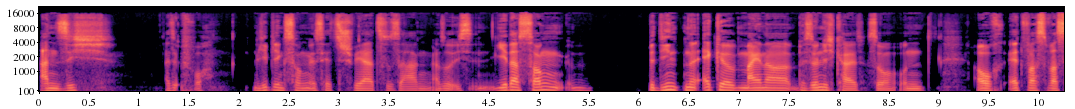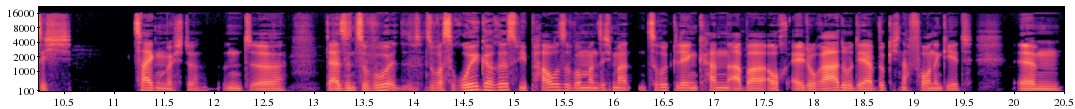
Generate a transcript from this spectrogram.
an sich, also boah, Lieblingssong ist jetzt schwer zu sagen. Also ich, jeder Song bedient eine Ecke meiner Persönlichkeit so und auch etwas, was ich zeigen möchte. Und äh, Da sind sowohl sowas ruhigeres wie Pause, wo man sich mal zurücklegen kann, aber auch Eldorado, der wirklich nach vorne geht. Ähm,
